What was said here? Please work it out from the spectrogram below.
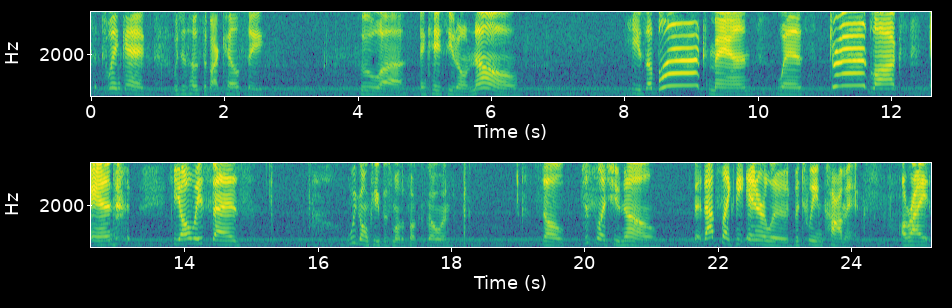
Twin Kegs, which is hosted by Kelsey, who, uh, in case you don't know, he's a black man with dreadlocks, and he always says, "We gonna keep this motherfucker going." So just to let you know, th- that's like the interlude between comics. All right,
